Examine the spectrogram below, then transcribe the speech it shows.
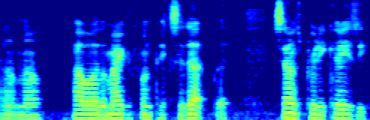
I don't know how well the microphone picks it up, but it sounds pretty crazy.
